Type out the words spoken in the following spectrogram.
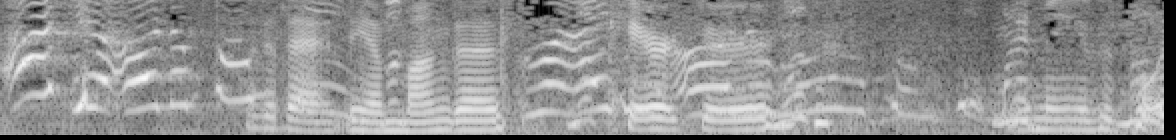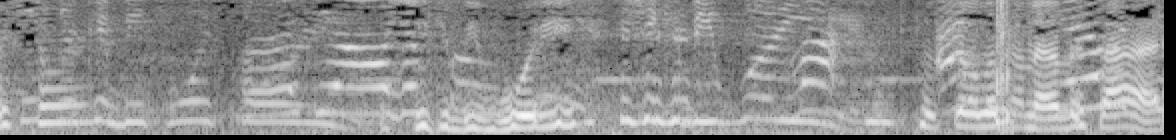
I see all the pumpkins. look at that the among us Mom, I see character all the pumpkins. I mean the toy My sister store can be Toy Story. see all the she can be woody She can be Woody. let's go look on the other side.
